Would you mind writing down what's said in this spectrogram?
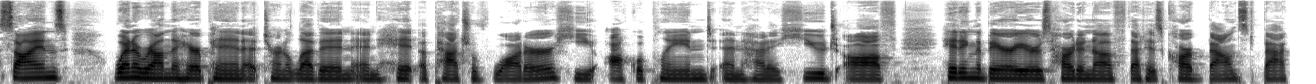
Sainz went around the hairpin at turn 11 and hit a patch of water. He aquaplaned and had a huge off, hitting the barriers hard enough that his car bounced back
